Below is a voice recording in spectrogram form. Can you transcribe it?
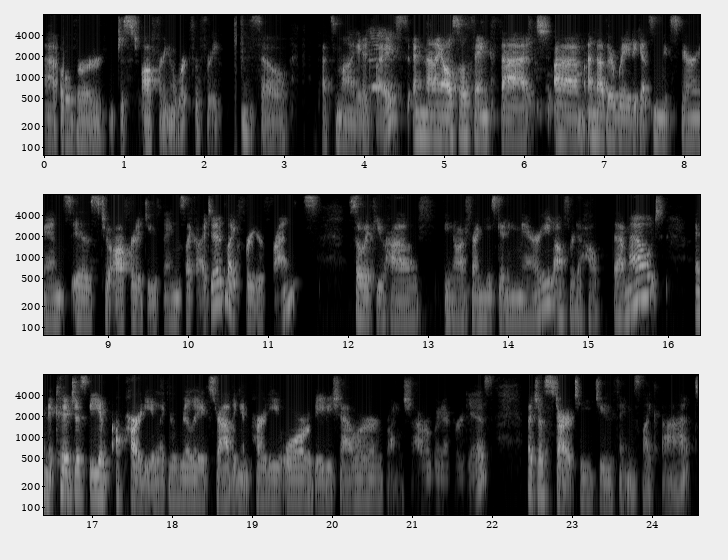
uh, over just offering to work for free. So that's my advice. And then I also think that um, another way to get some experience is to offer to do things like I did, like for your friends. So if you have, you know, a friend who's getting married, offer to help them out. And it could just be a, a party, like a really extravagant party or a baby shower, or bridal shower, whatever it is. But just start to do things like that.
